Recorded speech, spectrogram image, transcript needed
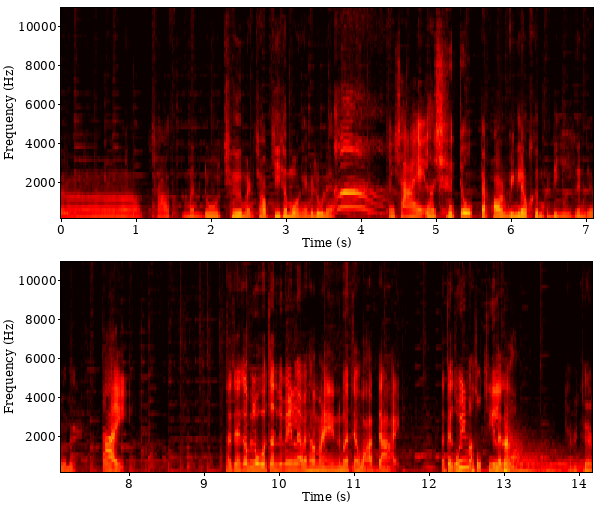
อ่าชาวเหมือนดูชื่อเหมือนชอบขี้ขโมยไงไม่รู้เลยอะไม่ใช่ เราชื่อจุ๊บแต่พอมันวิ่งเร็วขึ้นมันก็ดีขึ้นเยอะเลย ใช่แต่เจนก็ไม่รู้ว่าจะวิ่งเร็วไปทำไมในเมื่อเจนวาร์ปได้ แต่เจนก็วิ่งมาทุกทีเลยนะแต่พี่แจง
